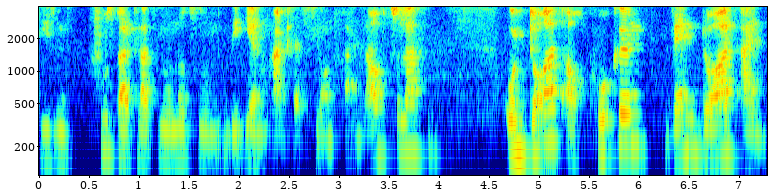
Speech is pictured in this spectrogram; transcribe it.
diesen Fußballplatz nur nutzen, um ihren Aggression freien Lauf zu lassen. Und dort auch gucken, wenn dort ein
